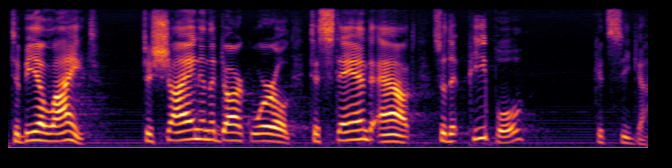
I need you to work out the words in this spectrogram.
to be a light to shine in the dark world, to stand out so that people could see God.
